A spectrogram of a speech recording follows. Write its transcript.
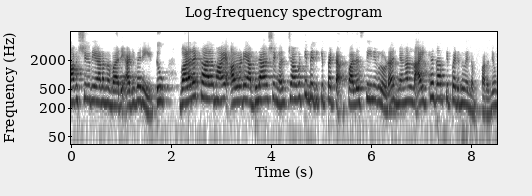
ആവശ്യകതയാണെന്ന് വരെ അടിവരയിട്ടു. വളരെ കാലമായി അവരുടെ അഭിലാഷങ്ങൾ ചവിട്ടി ബെതിക്കപ്പെട്ട ഫലസ്തീനുകളോട് ഞങ്ങൾ ഐക്യദാർഢ്യപ്പെടുന്നുവെന്നും പറഞ്ഞു.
